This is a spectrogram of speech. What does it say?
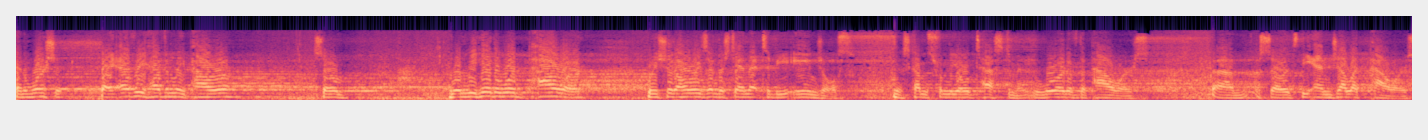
and worshipped by every heavenly power. So, when we hear the word power, we should always understand that to be angels. This comes from the Old Testament, Lord of the powers. Um, so it's the angelic powers.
